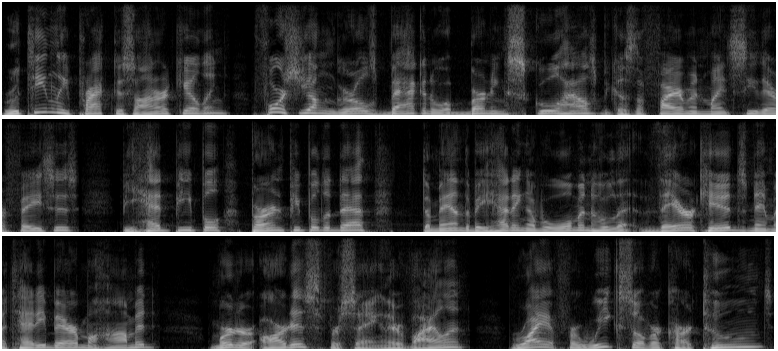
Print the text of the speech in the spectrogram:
routinely practice honor killing, force young girls back into a burning schoolhouse because the firemen might see their faces, behead people, burn people to death, demand the beheading of a woman who let their kids name a teddy bear Muhammad, murder artists for saying they're violent, riot for weeks over cartoons,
